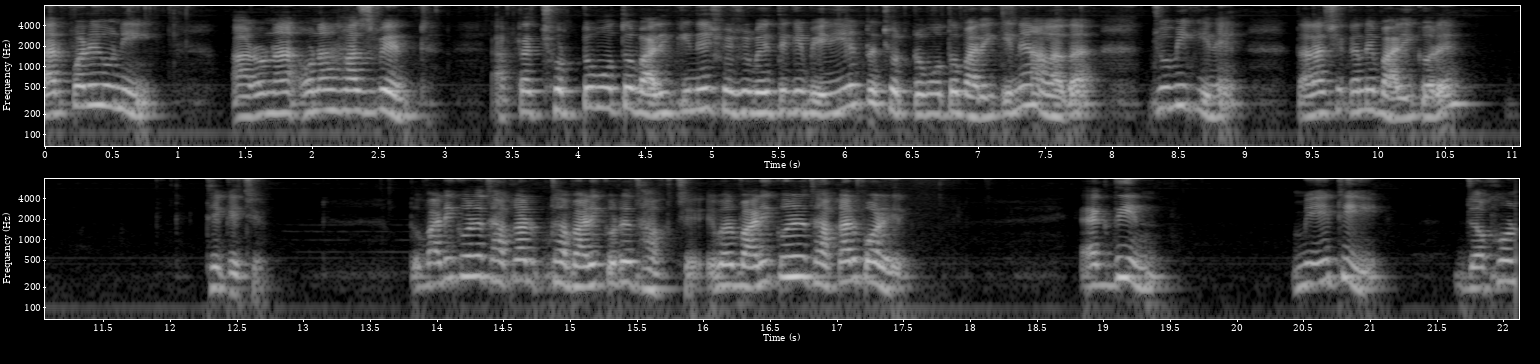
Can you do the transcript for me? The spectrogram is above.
তারপরে উনি আর ওনার ওনার হাজবেন্ড একটা ছোট্ট মতো বাড়ি কিনে, শ্বশুরবাড়ি থেকে বেরিয়ে একটা ছোট্ট মতো বাড়ি কিনে, আলাদা জমি কিনে তারা সেখানে বাড়ি করে থেকেছে। তো বাড়ি করে থাকার বাড়ি করে থাকছে। এবার বাড়ি করে থাকার পরে একদিন মেয়েটি যখন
